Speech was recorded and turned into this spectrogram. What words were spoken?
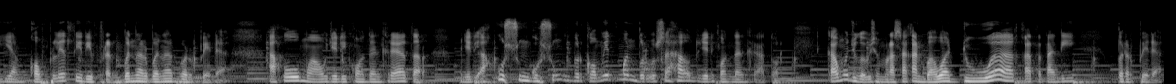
yang completely different, benar-benar berbeda. Aku mau jadi content creator, menjadi aku sungguh-sungguh berkomitmen berusaha untuk jadi content creator. Kamu juga bisa merasakan bahwa dua kata tadi berbeda.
